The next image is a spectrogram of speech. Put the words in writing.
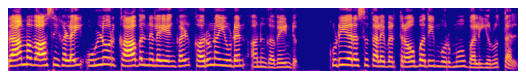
கிராமவாசிகளை உள்ளூர் காவல் நிலையங்கள் கருணையுடன் அணுக வேண்டும். குடியரசுத் தலைவர் திரௌபதி முர்மு வலியுறுத்தல்.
